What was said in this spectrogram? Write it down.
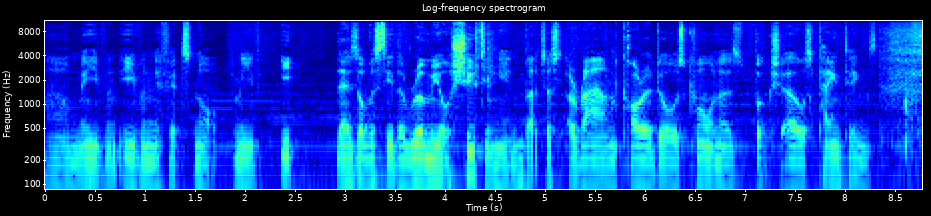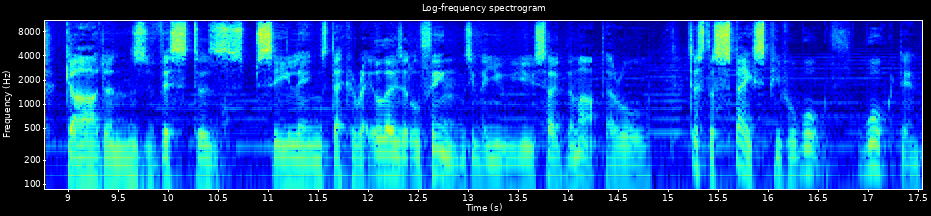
Um, even even if it's not, I mean, there's obviously the room you're shooting in, but just around corridors, corners, bookshelves, paintings, gardens, vistas, ceilings, decorate all those little things. You know, you you soak them up. They're all just the space people walked walked in,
